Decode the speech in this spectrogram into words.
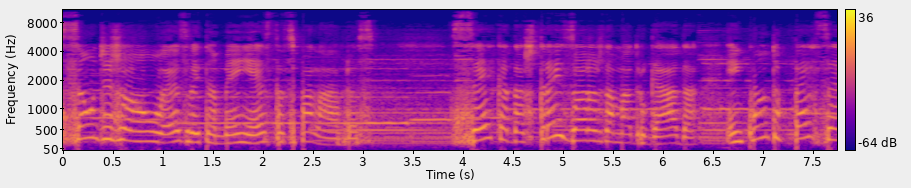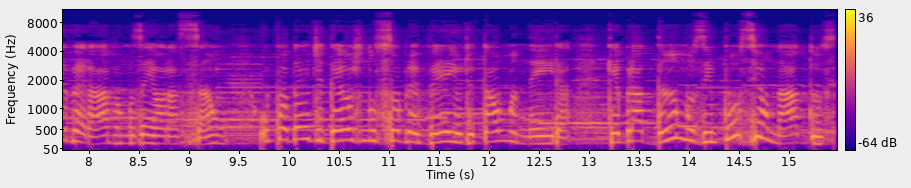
São de João Wesley também estas palavras. Cerca das três horas da madrugada, enquanto perseverávamos em oração, o poder de Deus nos sobreveio de tal maneira que bradamos impulsionados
